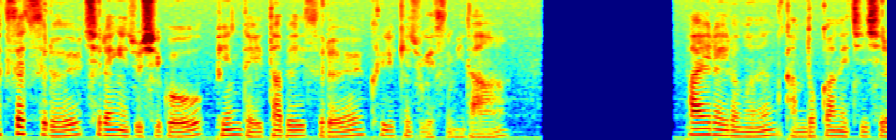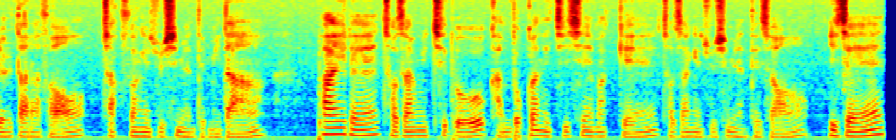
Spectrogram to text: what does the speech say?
액세스를 실행해 주시고 빈 데이터베이스를 클릭해 주겠습니다. 파일의 이름은 감독관의 지시를 따라서 작성해 주시면 됩니다. 파일의 저장 위치도 감독관의 지시에 맞게 저장해 주시면 되죠. 이제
